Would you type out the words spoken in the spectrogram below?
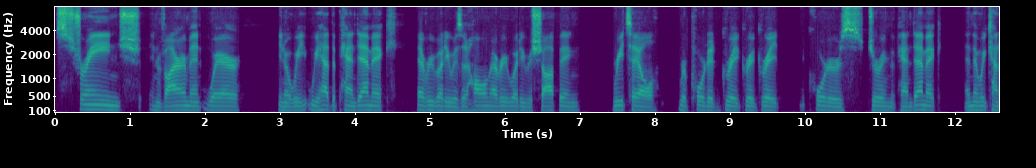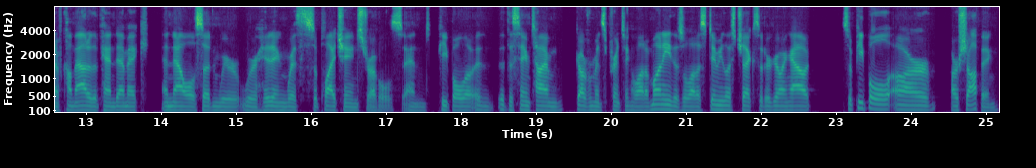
strange environment where, you know, we, we had the pandemic, everybody was at home, everybody was shopping. Retail reported great, great, great quarters during the pandemic and then we kind of come out of the pandemic and now all of a sudden we're we're hitting with supply chain struggles and people uh, at the same time government's printing a lot of money. There's a lot of stimulus checks that are going out. So people are are shopping.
